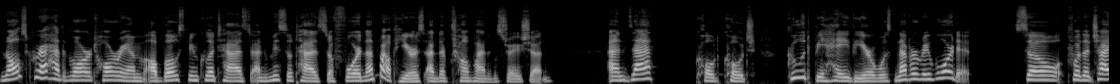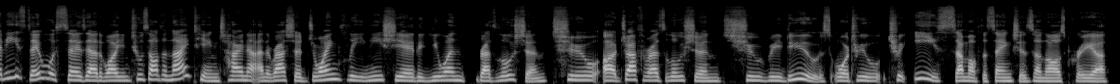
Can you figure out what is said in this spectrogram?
North Korea had a moratorium of both nuclear tests and missile tests for a number of years under Trump administration. And that, quote, quote, good behavior was never rewarded. So for the Chinese, they would say that well, in 2019, China and Russia jointly initiated a UN resolution to uh, draft a resolution to reduce or to to ease some of the sanctions on North Korea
